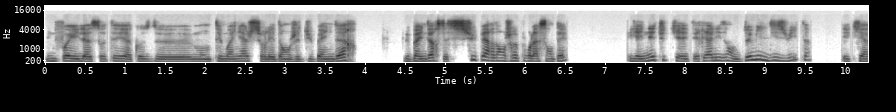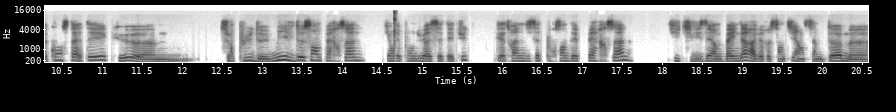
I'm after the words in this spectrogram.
Une fois, il a sauté à cause de mon témoignage sur les dangers du binder. Le binder, c'est super dangereux pour la santé. il y a une étude qui a été réalisée en 2018 et qui a constaté que euh, sur plus de 1200 personnes qui ont répondu à cette étude, 97% des personnes qui utilisaient un binder avaient ressenti un symptôme euh,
